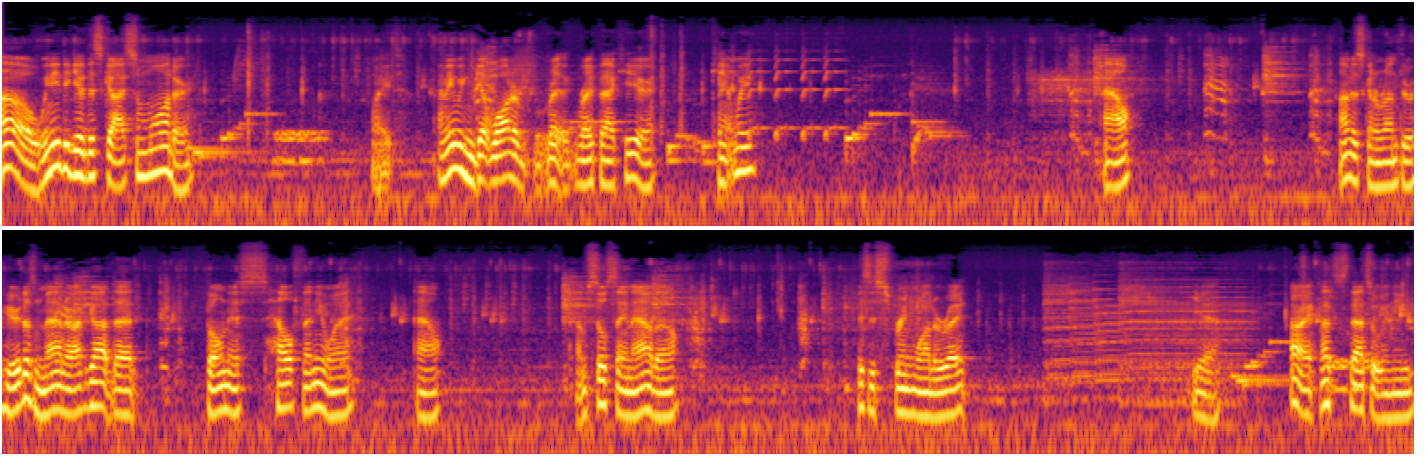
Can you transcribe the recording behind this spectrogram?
Oh, we need to give this guy some water. Wait. I mean, we can get water right, right back here. Can't we? Ow. I'm just gonna run through here. It doesn't matter. I've got that bonus health anyway. Ow. I'm still saying ow though. This is spring water, right? Yeah. Alright, that's that's what we need.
